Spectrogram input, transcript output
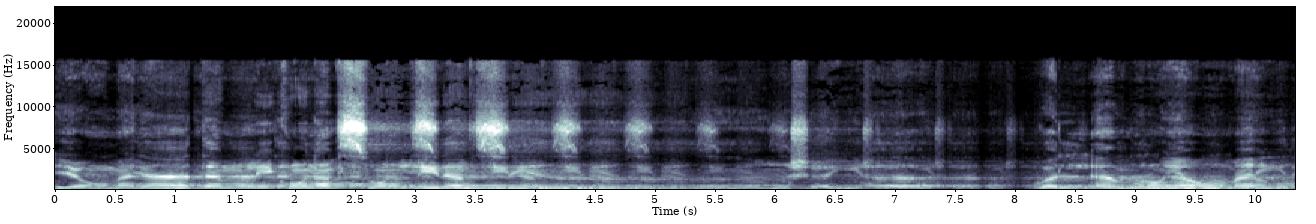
يوم لا تملك نفس لنفس شيئا والأمر يومئذ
